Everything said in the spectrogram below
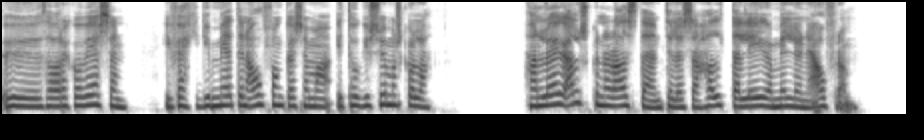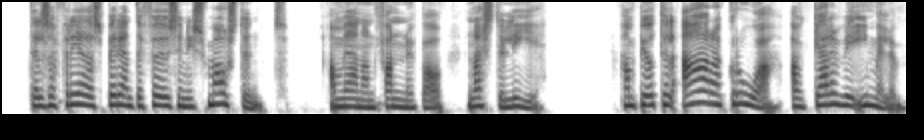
Uh, það var eitthvað vesen, ég fekk ekki metin áfanga sem ég tók í sumarskóla. Hann lög allskunar aðstæðum til þess að halda lega miljóni áfram, til þess að friða spyrjandi föðu sinn í smá stund á meðan hann fann upp á næstu lígi. Hann bjóð til aðra grúa af gerfi e-mailum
